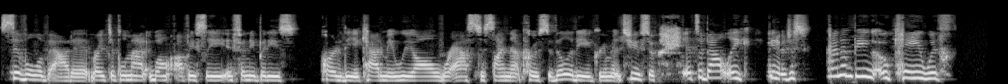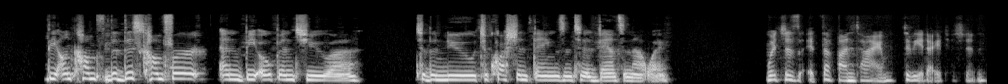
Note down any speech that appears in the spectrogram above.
civil about it, right? Diplomatic. Well, obviously, if anybody's part of the academy, we all were asked to sign that pro civility agreement too. So it's about like, you know, just kind of being okay with the uncomfort, the discomfort and be open to, uh, to the new, to question things and to advance in that way. Which is, it's a fun time to be a dietitian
